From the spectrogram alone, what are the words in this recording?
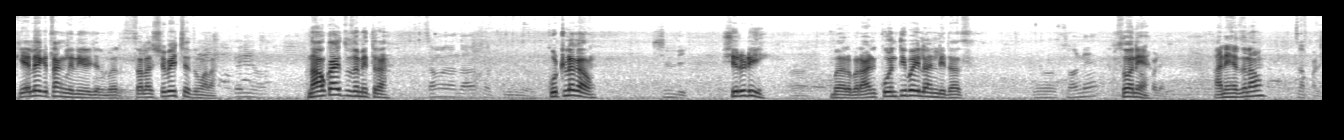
केलंय की चांगलं नियोजन? बरं. चला शुभेच्छा तुम्हाला. नाव काय तुझं मित्रा? कुठलं गाव? शिर्डी. शिर्डी. बरं बरं. आणि कोणती बैल आणलीत आज? सोन्या सोन्या. आणि ह्याचं नाव? चपाळे.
